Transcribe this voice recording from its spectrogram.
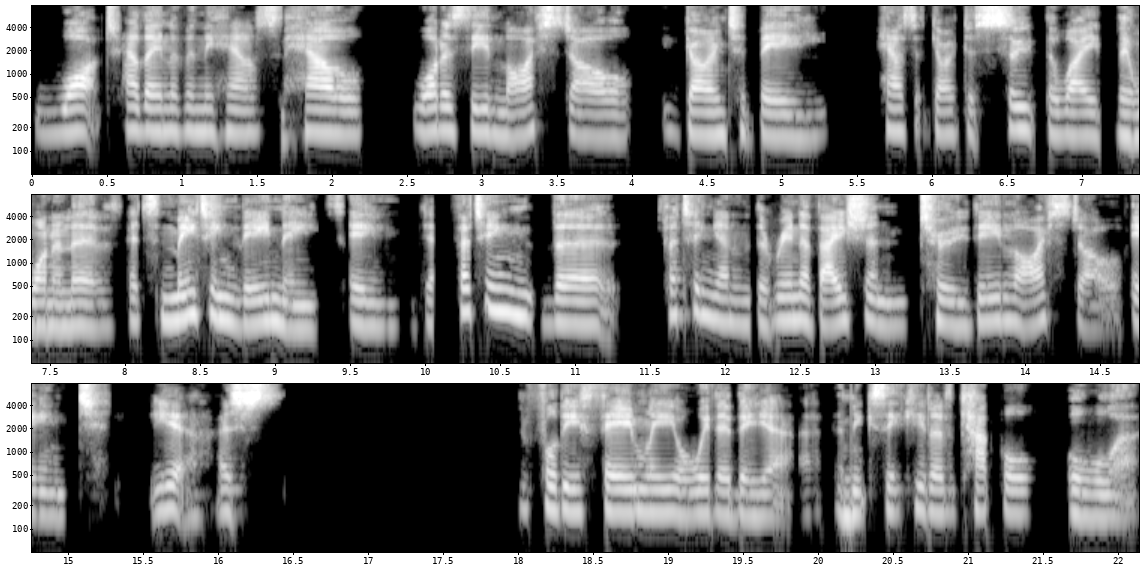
what, how they live in the house, how, what is their lifestyle going to be? How's it going to suit the way they want to mm. live? It's meeting their needs and fitting the fitting in the renovation to their lifestyle and yeah, it's for their family or whether they're an executive couple or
